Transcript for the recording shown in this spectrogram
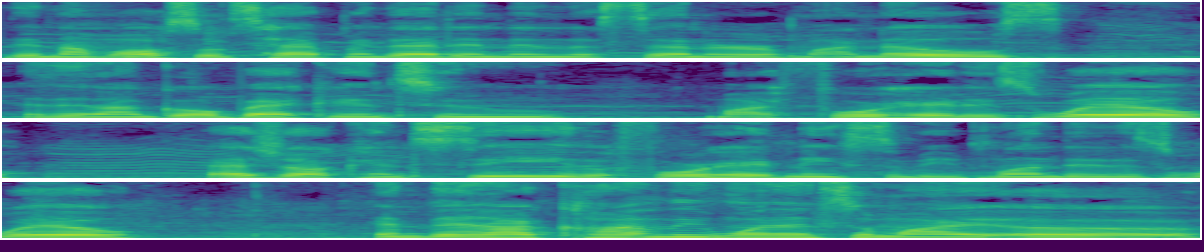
Then I'm also tapping that in in the center of my nose, and then I go back into my forehead as well. As y'all can see, the forehead needs to be blended as well. And then I kindly went into my, uh,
